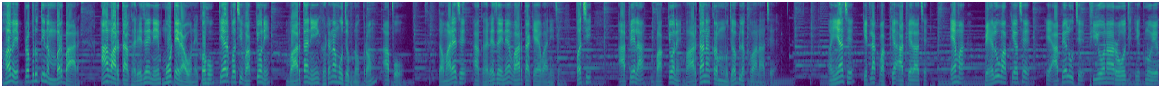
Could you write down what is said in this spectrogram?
હવે પ્રવૃત્તિ નંબર બાર. આ વાર્તા ઘરે જઈને મોટેરાઓને કહો. ત્યાર પછી વાક્યોને વાર્તાની ઘટના મુજબનો ક્રમ આપો. તમારે છે આ ઘરે જઈને વાર્તા કહેવાની છે. પછી આપેલા વાક્યોને વાર્તાના ક્રમ મુજબ લખવાના છે. અહીંયા છે કેટલાક વાક્ય આપેલા છે. એમાં પહેલું વાક્ય છે, એ આપેલું છે ફિયોના રોજ એકનું એક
